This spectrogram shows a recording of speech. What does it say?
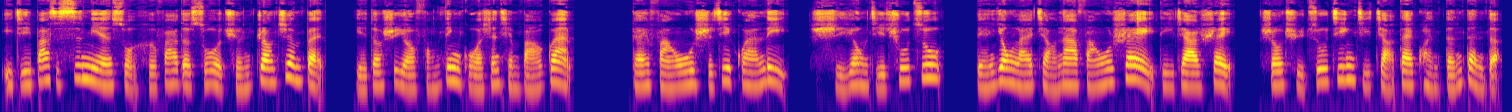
以及八十四年所核发的所有权状正本，也都是由冯定国生前保管。该房屋实际管理、使用及出租，连用来缴纳房屋税、地价税、收取租金及缴贷款等等的，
